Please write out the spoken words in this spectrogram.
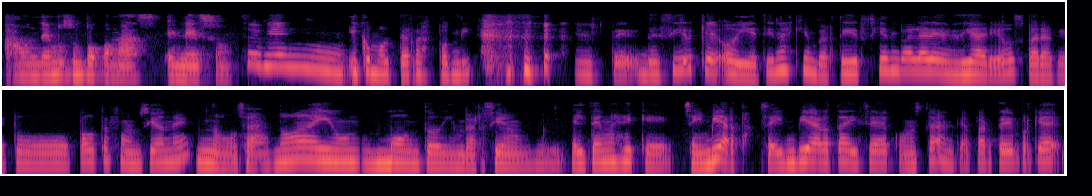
ahondemos un poco más en eso. Estoy bien, y como te respondí, este, decir que, oye, tienes que invertir 100 dólares diarios para que tu pauta funcione, no, o sea, no hay un monto de inversión. El tema es de que se invierta, se invierta y sea constante. Aparte, porque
